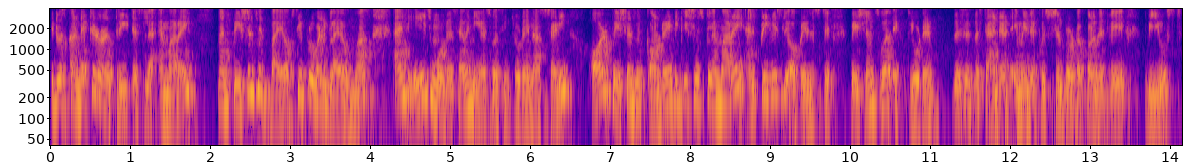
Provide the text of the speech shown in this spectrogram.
It was conducted on a 3 Tesla MRI and patients with biopsy-proven gliomas and age more than 7 years was included in our study. All patients with contraindications to MRI and previously operated patients were excluded. This is the standard image acquisition protocol that we, we used.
